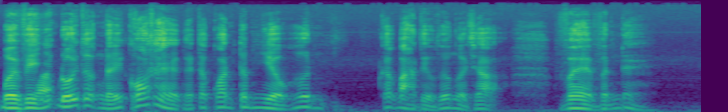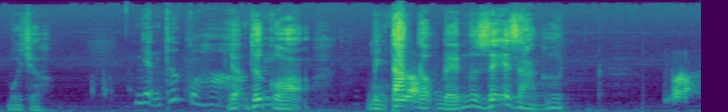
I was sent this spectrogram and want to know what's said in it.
Bởi vì Vâng. những đối tượng đấy có thể người ta quan tâm nhiều hơn các bà tiểu thương ở chợ về vấn đề môi trường. Nhận thức của họ nhận thức của họ. Mình tác Vâng. động đến nó dễ dàng hơn. Vâng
